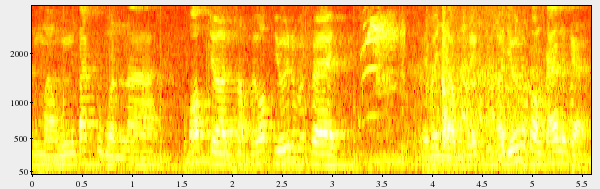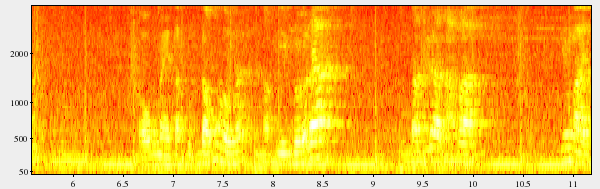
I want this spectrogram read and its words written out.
Nhưng mà nguyên tắc của mình là bóp trên xong phải bóp dưới nó mới phê. Thì bây giờ mình phải ở dưới nó còn cái nữa kìa. Ổ này tập được đống luôn á. Tập gì bữa đó. Tập ra tập à. Nhưng mà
